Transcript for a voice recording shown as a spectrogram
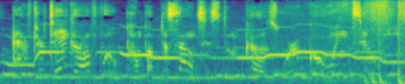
After takeoff, we'll pump up the sound system, cause we're going to...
